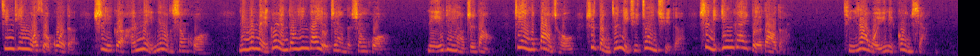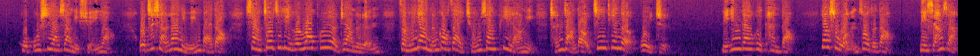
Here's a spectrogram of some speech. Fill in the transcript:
今天我所过的是一个很美妙的生活，你们每个人都应该有这样的生活。你一定要知道，这样的报酬是等着你去赚取的，是你应该得到的。请让我与你共享，我不是要向你炫耀。我只想让你明白到，像周基利和 Ron Prior 这样的人，怎么样能够在穷乡僻壤里成长到今天的位置。你应该会看到，要是我们做得到，你想想，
